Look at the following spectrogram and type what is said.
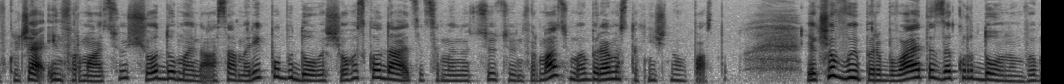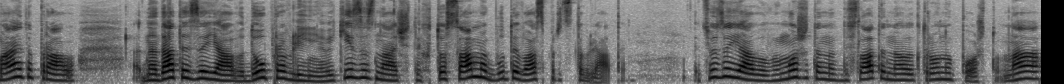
включає інформацію щодо майна, а саме рік побудови, з чого складається це майно. Всю цю інформацію ми беремо з технічного паспорту. Якщо ви перебуваєте за кордоном, ви маєте право надати заяву до управління, в якій зазначити, хто саме буде вас представляти. Цю заяву ви можете надіслати на електронну пошту. На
